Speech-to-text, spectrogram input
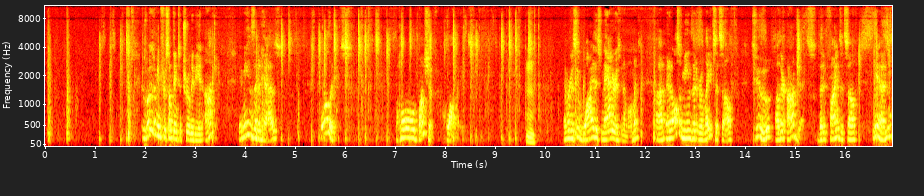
Because what does it mean for something to truly be an object? It means that it has qualities, a whole bunch of qualities. Hmm. And we're going to see why this matters in a moment. Um, and it also means that it relates itself to other objects, that it finds itself in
